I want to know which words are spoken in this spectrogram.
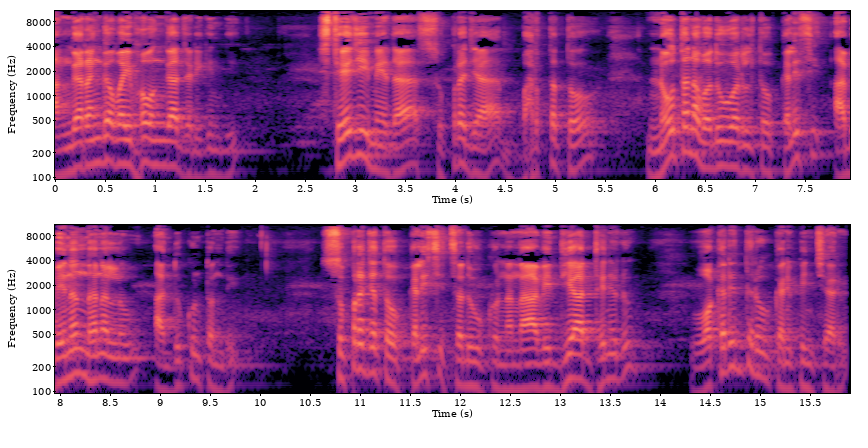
అంగరంగ వైభవంగా జరిగింది. స్టేజీ మీద సుప్రజ భర్తతో నూతన వధూవరులతో కలిసి అభినందనలను అందుకుంటుంది సుప్రజతో కలిసి చదువుకున్న నా విద్యార్థినులు ఒకరిద్దరూ కనిపించారు.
